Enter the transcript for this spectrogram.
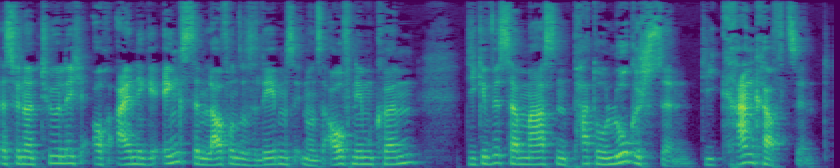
dass wir natürlich auch einige Ängste im Laufe unseres Lebens in uns aufnehmen können, die gewissermaßen pathologisch sind, die krankhaft sind.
